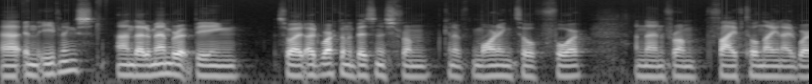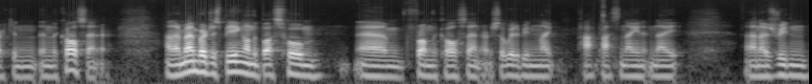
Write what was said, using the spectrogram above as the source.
uh, in the evenings, and I remember it being so I'd, I'd work on the business from kind of morning till four, and then from five till nine I'd work in, in the call center. And I remember just being on the bus home um, from the call center, so it would have been like half past nine at night, and I was reading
